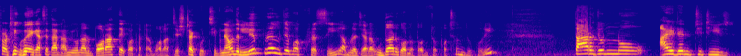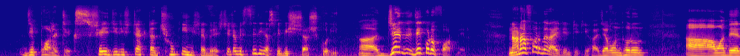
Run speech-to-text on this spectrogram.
সঠিক হয়ে গেছে, তা না, আমি ওনার বরাতে কথাটা বলার চেষ্টা করছি। মানে আমাদের লিবারেল ডেমোক্রেসি আমরা যারা উদার গণতন্ত্র পছন্দ করি, তার জন্য আইডেন্টিটির যে পলিটিক্স সেই জিনিসটা একটা ঝুঁকি হিসেবে এসছে এটা আমি সিরিয়াসলি বিশ্বাস করি। যে যে কোনো ফর্মের নানা ফর্মের আইডেন্টিটি হয়। যেমন ধরুন আমাদের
